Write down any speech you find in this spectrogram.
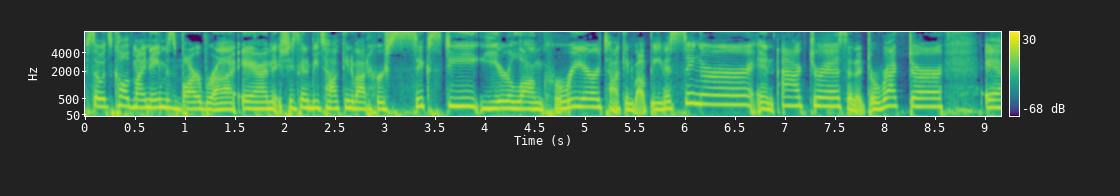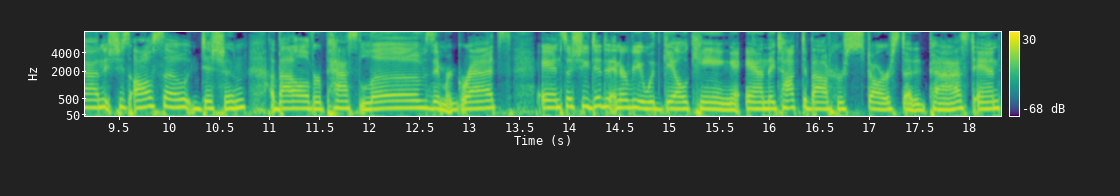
So it's called My Name is Barbra, and she's going to be talking about her 60 year long career, talking about being a singer, an actress, and a director. And she's also dishing about all of her past loves and regrets. And so she did an interview with Gayle King, and they talked about her star studded past. And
